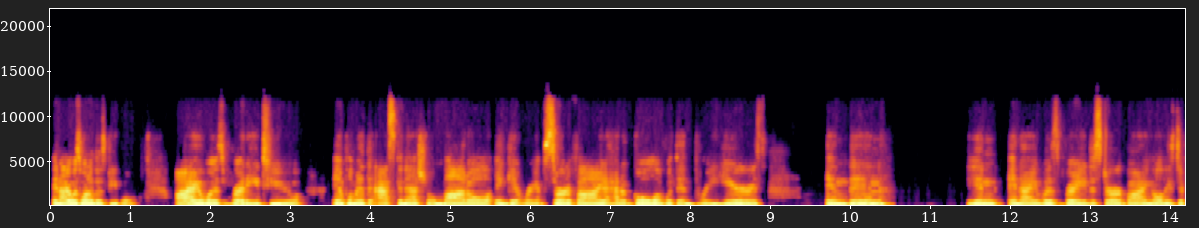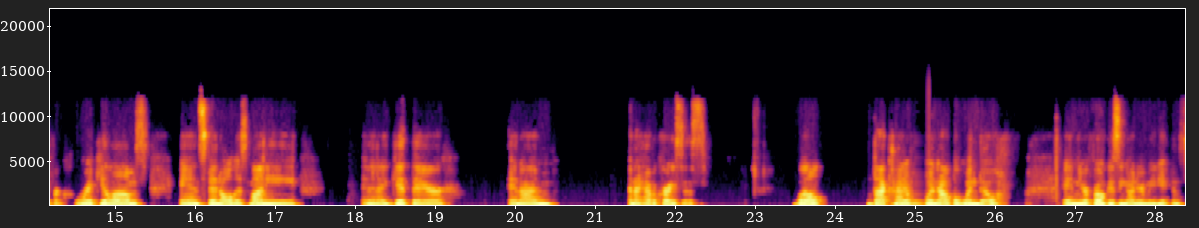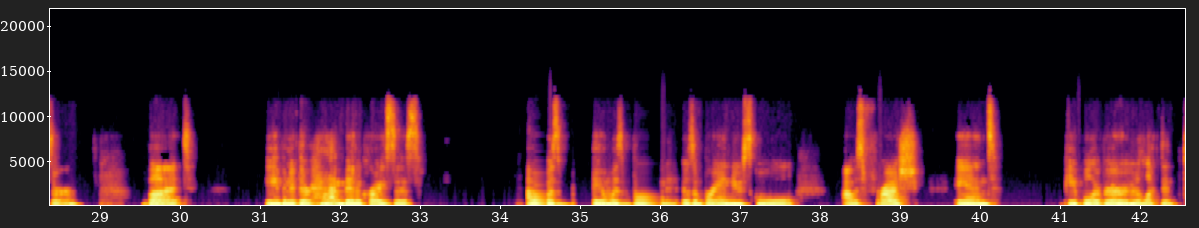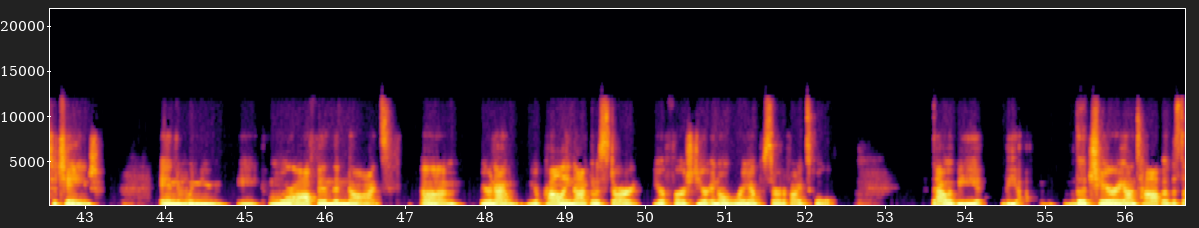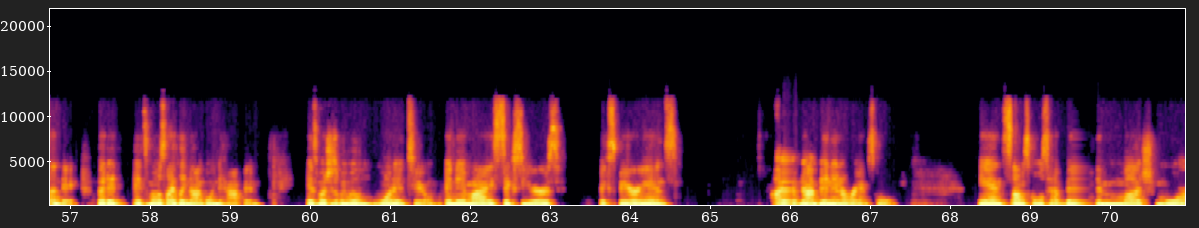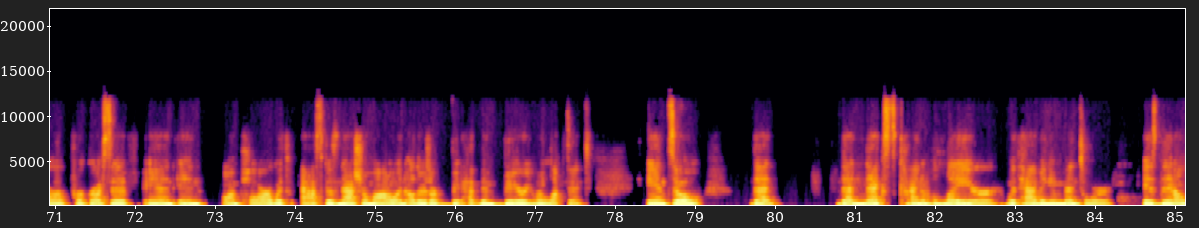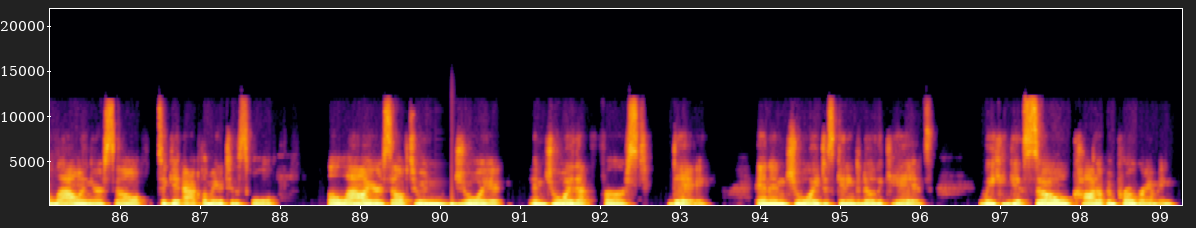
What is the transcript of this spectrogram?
And I was one of those people. I was ready to implement the ASCA National model and get RAMP certified. I had a goal of within three years. And then in and I was ready to start buying all these different curriculums and spend all this money. And then I get there and I'm and I have a crisis. Well, that kind of went out the window and you're focusing on your immediate concern. But even if there hadn't been a crisis, I was it was it was a brand new school. I was fresh and people are very reluctant to change. And when you more often than not, um, you're not you're probably not going to start your first year in a RAMP certified school. That would be the the cherry on top of the sundae, but it it's most likely not going to happen as much as we would want it to. And in my six years experience, I have not been in a RAMP school. And some schools have been much more progressive and in on par with ASCA's national model, and others are have been very reluctant. And so that that next kind of layer with having a mentor is then allowing yourself to get acclimated to the school. Allow yourself to enjoy it. Enjoy that first day and enjoy just getting to know the kids. We can get so caught up in programming.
